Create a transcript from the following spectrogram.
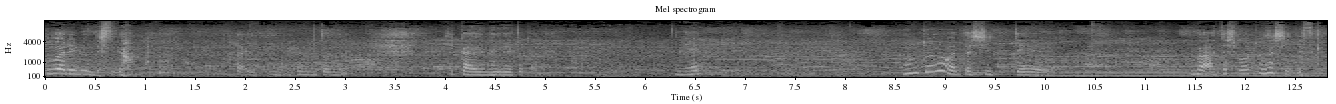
言われるんですよ。はい、もう本当に控えめでとかね。ね。本当の私ってまあ私はおとなしいんですけど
